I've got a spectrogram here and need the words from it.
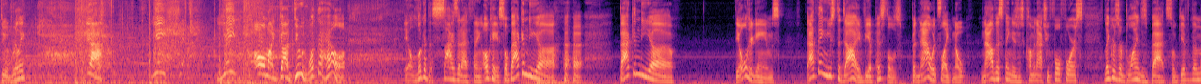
dude, really? Yeah! Yeet! Oh my god, dude, what the hell? Yo, look at the size of that thing. Okay, so back in the, uh... back in the, uh... The older games, that thing used to die via pistols. But now it's like, nope. Now this thing is just coming at you full force. Lickers are blind as bats, so give them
